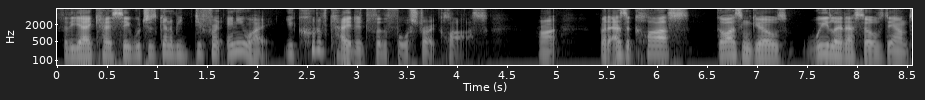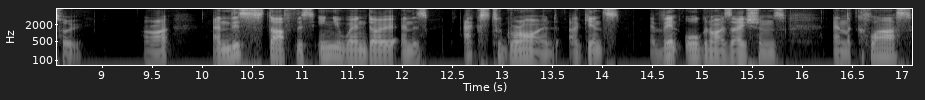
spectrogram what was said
for the AKC, which is going to be different anyway. You could have catered for the four stroke class, right? But as a class, guys and girls, we let ourselves down too. All right. And this stuff, this innuendo and this axe to grind against event organizations and the class,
